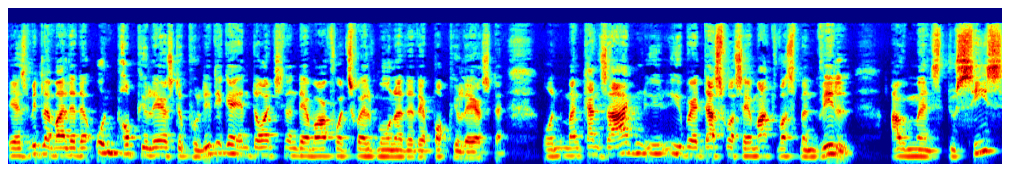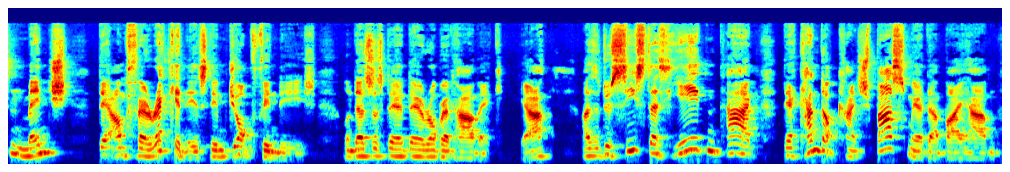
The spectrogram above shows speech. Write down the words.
der ist mittlerweile der unpopulärste Politiker in Deutschland, der war vor zwölf Monaten der populärste. Und man kann sagen über das, was er macht, was man will. Aber man, du siehst einen Mensch, der am Verrecken ist im Job, finde ich. Und das ist der, der Robert Habeck, ja. Also du siehst das jeden Tag, der kann doch keinen Spaß mehr dabei haben.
